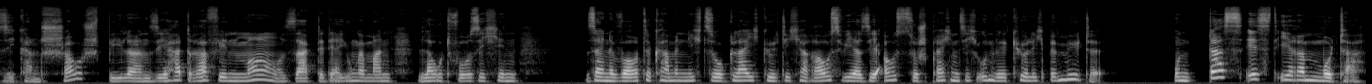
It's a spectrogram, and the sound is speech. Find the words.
sie kann schauspielern sie hat raffinement sagte der junge mann laut vor sich hin. Seine worte kamen nicht so gleichgültig heraus wie er sie auszusprechen sich unwillkürlich bemühte. Und das ist ihre mutter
